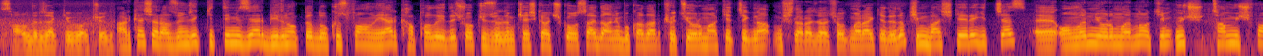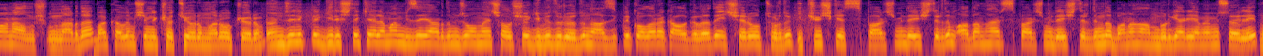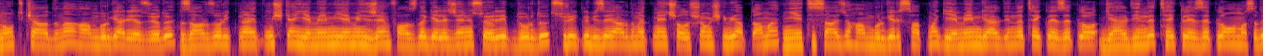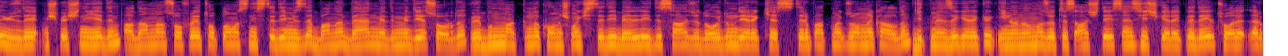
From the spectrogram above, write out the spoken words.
Saldıracak gibi bakıyordu. Arkadaşlar az önce gittiğimiz yer 1.9 puanlı yer kapalıydı. Çok üzüldüm. Keşke açık olsaydı hani bu kadar kötü yorum hak edecek ne yapmışlar acaba çok merak ediyordum. Şimdi başka yere gideceğiz. Ee, onların yorumlarını okuyayım. 3 tam 3 puan almış bunlar da. Bakalım şimdi kötü yorumları okuyorum. Öncelikle girişteki eleman bize yardımcı olmaya çalışıyor gibi duruyordu. Naziklik olarak algıladı. İçeri oturduk. 2-3 kez siparişimi değiştirdim. Adam her siparişimi değiştirdiğimde bana hamburger yememi söyleyip not kağıdına hamburger yazıyordu. Zar zor ikna etmişken yemeğimi yemeyeceğim fazla geleceğini söyleyip durdu. Sürekli bize yardım etmeye çalışıyormuş gibi yaptı ama niyeti sadece hamburgeri satmak. Yemeğim geldiğinde tek lezzetli geldiğinde tek lezzetli olmasa da %75'ini yedim. Adamdan sofraya toplamasını istediğimizde bana beğenmedin mi diye sordu ve bunun hakkında konuşmak istediği belliydi. Sadece doydum diyerek kestirip atmak zorunda kaldım. Gitmenize gerek yok. İnanılmaz ötesi aç değilseniz hiç gerekli değil. Tuvaletler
